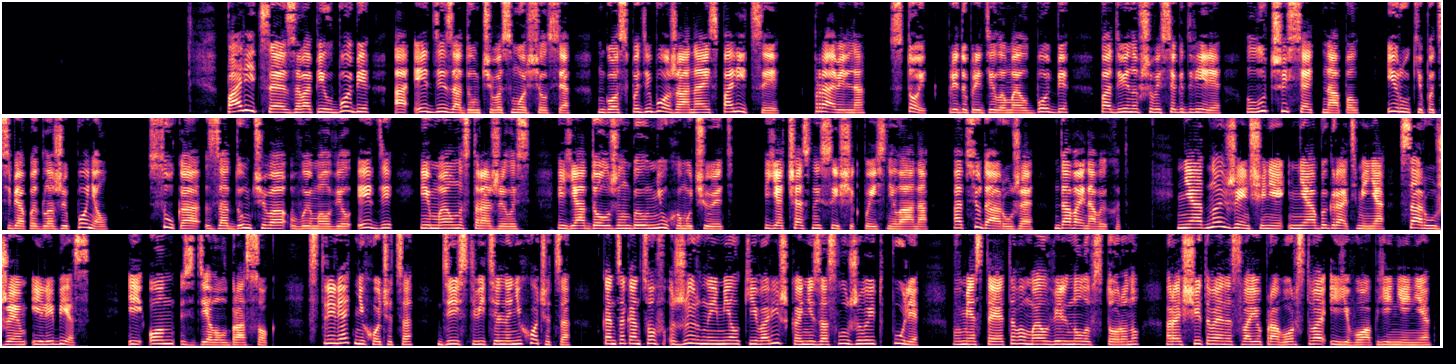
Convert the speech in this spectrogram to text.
«Полиция!» — завопил Бобби, а Эдди задумчиво сморщился. «Господи боже, она из полиции!» «Правильно! Стой!» — предупредила Мэл Бобби, подвинувшегося к двери. «Лучше сядь на пол и руки под себя подложи, понял?» «Сука!» — задумчиво вымолвил Эдди, и Мел насторожилась. «Я должен был нюхом учуять». «Я частный сыщик», — пояснила она. «Отсюда оружие. Давай на выход». «Ни одной женщине не обыграть меня с оружием или без». И он сделал бросок. «Стрелять не хочется, действительно не хочется конце концов, жирный мелкий воришка не заслуживает пули. Вместо этого Мел вильнула в сторону, рассчитывая на свое проворство и его опьянение.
